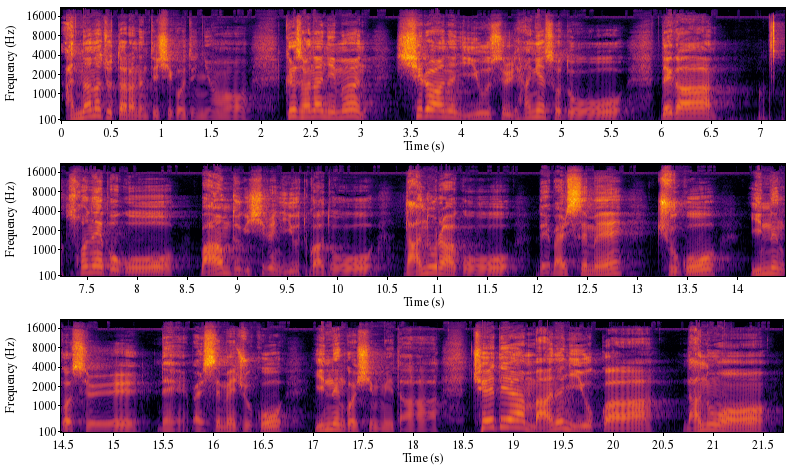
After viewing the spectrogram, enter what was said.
안 나눠줬다라는 뜻이거든요. 그래서 하나님은 싫어하는 이웃을 향해서도 내가 손해보고 마음 두기 싫은 이웃과도 나누라고 네, 말씀해 주고 있는 것을 네, 말씀해 주고 있는 것입니다. 최대한 많은 이웃과 나누어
